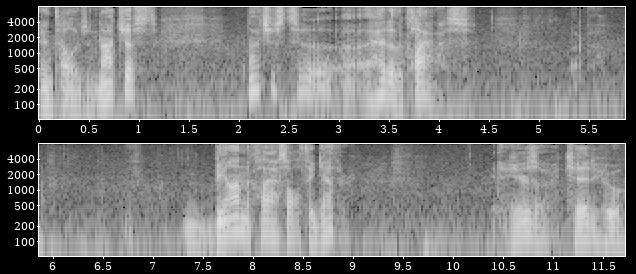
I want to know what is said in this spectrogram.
intelligent. Not just, not just uh, ahead of the class, beyond the class altogether. Here's a kid who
